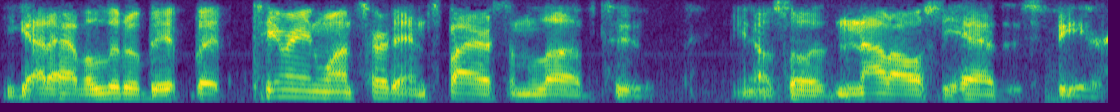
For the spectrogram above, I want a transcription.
You got to have a little bit, but Tyrion wants her to inspire some love too. You know, so not all she has is fear.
